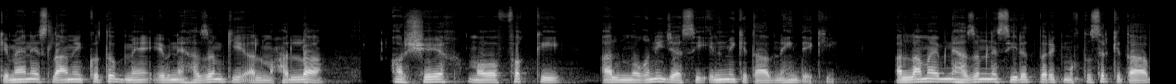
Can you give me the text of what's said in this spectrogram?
کہ میں نے اسلامی کتب میں ابن حزم کی المحلہ اور شیخ موفق کی المغنی جیسی علمی کتاب نہیں دیکھی۔ علامہ ابن حزم نے سیرت پر ایک مختصر کتاب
